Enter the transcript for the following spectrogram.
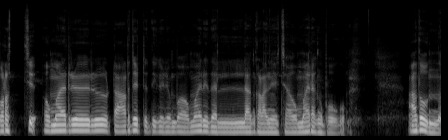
കുറച്ച് അവന്മാർ ഒരു ടാർഗറ്റ് എത്തിക്കഴിയുമ്പോൾ അവന്മാർ ഇതെല്ലാം കളഞ്ഞു വെച്ചാൽ അവന്മാരങ്ങ് പോകും. അതൊന്ന്.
